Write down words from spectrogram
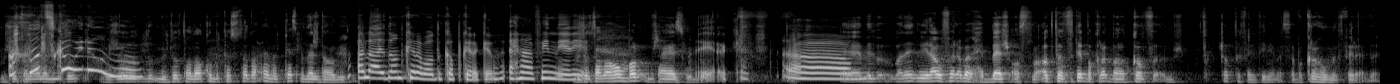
مش مش دول مش طلعوكم من الكاس طبعا إحنا من الكاس مالناش دعوة بيهم. لا I don't care about cup كده كده. إحنا عارفين مش يعني دول طلعوهم برضه؟ مش عايزهم. أوكي آه، بعدين بيلعبوا فرقة ما بحبهاش أصلا. أكتر فرقتين بكره بكره مش مش أكتر فرقتين بس بكرههم الفرقة ده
